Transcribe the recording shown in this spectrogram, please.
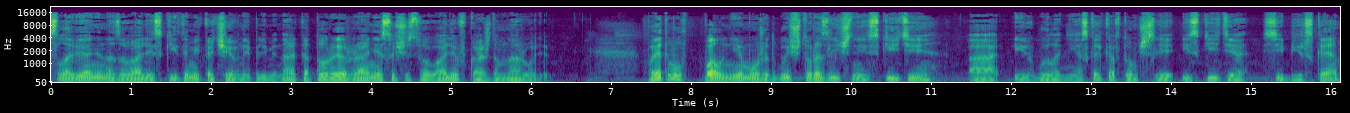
славяне называли скитами кочевные племена, которые ранее существовали в каждом народе. Поэтому вполне может быть, что различные скитии, а их было несколько, в том числе и скития сибирская,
